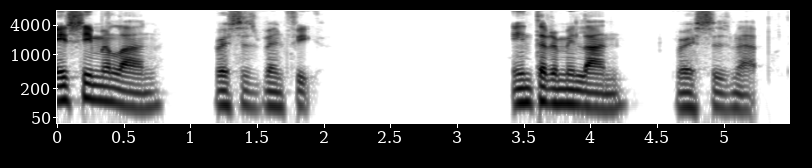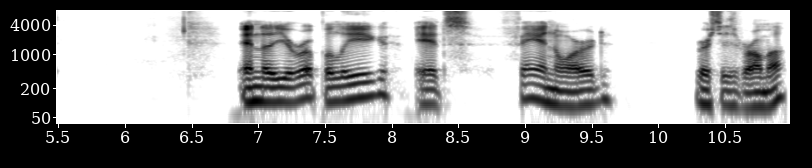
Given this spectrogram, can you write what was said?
AC Milan versus Benfica, Inter Milan versus Napoli. In the Europa League, it's Feyenoord versus Roma,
